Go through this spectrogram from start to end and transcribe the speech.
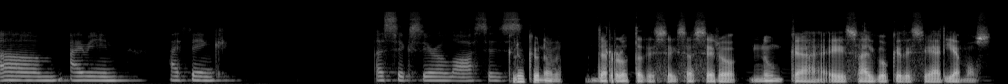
Um, I mean, I think a 6-0 loss is Creo que una derrota de 6 a 0 nunca es algo que desearíamos.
